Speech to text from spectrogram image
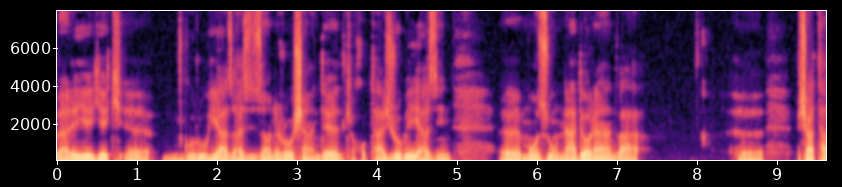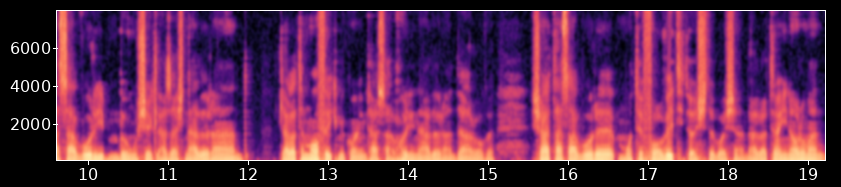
برای یک گروهی از عزیزان روشندل که خب تجربه از این موضوع ندارند و شاید تصوری به اون شکل ازش ندارند که البته ما فکر می‌کنیم تصوری ندارند در واقع. شاید تصور متفاوتی داشته باشند البته اینا رو من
